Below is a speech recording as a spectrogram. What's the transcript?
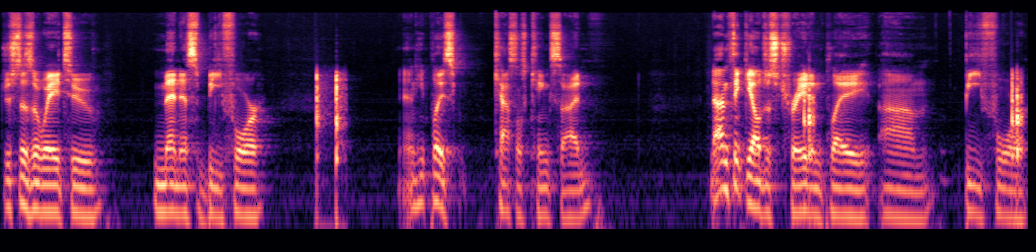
Just as a way to menace b4. And he plays castle's kingside. Now I'm thinking I'll just trade and play um, b4.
